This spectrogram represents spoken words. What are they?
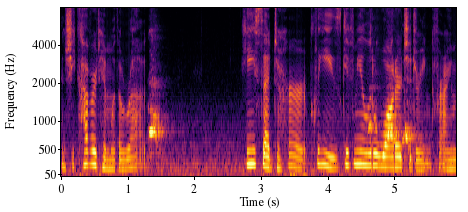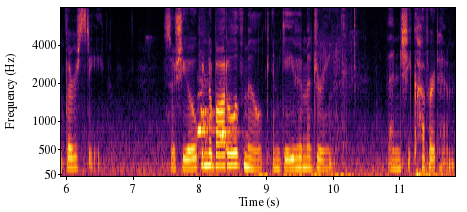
and she covered him with a rug. He said to her, Please give me a little water to drink, for I am thirsty. So she opened a bottle of milk and gave him a drink. Then she covered him.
